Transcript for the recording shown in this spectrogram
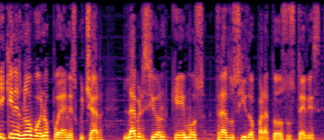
y quienes no, bueno, puedan escuchar la versión que hemos traducido para todos ustedes.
